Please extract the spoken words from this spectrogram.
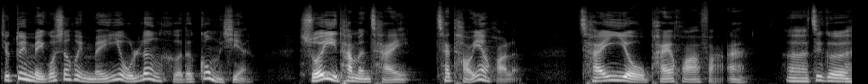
就对美国社会没有任何的贡献，所以他们才才讨厌华人，才有排华法案。啊，这个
